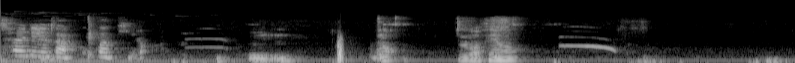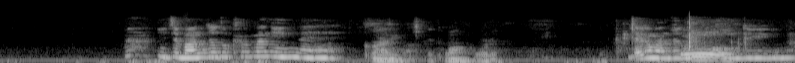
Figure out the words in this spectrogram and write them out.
차리가 코가 길어. 음. 어 일로 오세요 이제 만져도 가만히 있네. 그건 아닌 것 같아 도망가버려 내가 만져도 오. 움직이긴 해.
